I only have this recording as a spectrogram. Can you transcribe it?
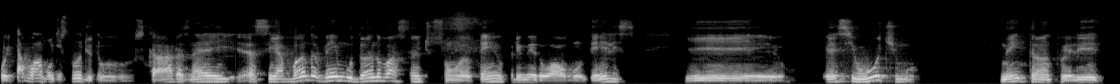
oitavo álbum de estúdio dos caras, né? E assim, a banda vem mudando bastante o som. Eu tenho o primeiro álbum deles e esse último nem tanto. Ele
